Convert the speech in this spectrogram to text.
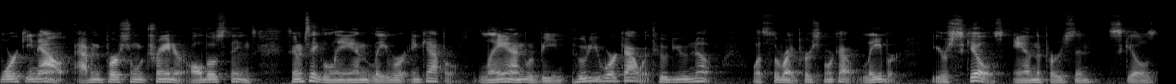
working out, having a personal trainer, all those things, it's going to take land, labor, and capital. Land would be who do you work out with? Who do you know? What's the right person to work out? Labor, your skills, and the person skills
